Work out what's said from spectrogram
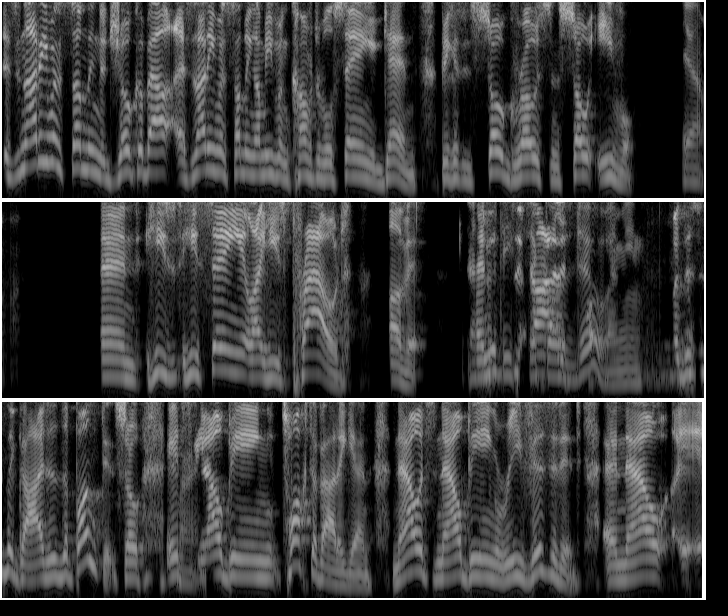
it's not even something to joke about. It's not even something I'm even comfortable saying again because it's so gross and so evil. Yeah. And he's he's saying it like he's proud of it. That's and what these the sickos do. I mean, but this is the guy that debunked it. So it's Right. now being talked about again. Now it's now being revisited. And now, eh,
